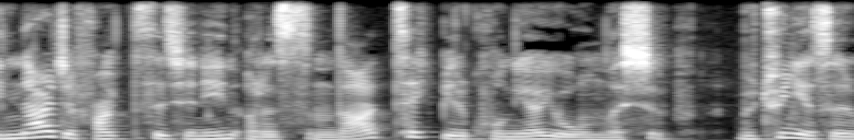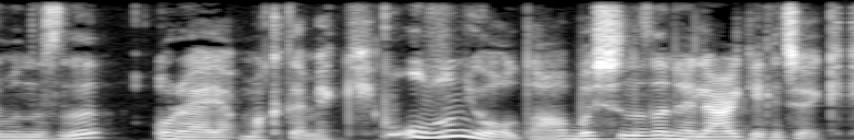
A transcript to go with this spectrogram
Binlerce farklı seçeneğin arasında tek bir konuya yoğunlaşıp bütün yatırımınızı oraya yapmak demek. Bu uzun yolda başınıza neler gelecek,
